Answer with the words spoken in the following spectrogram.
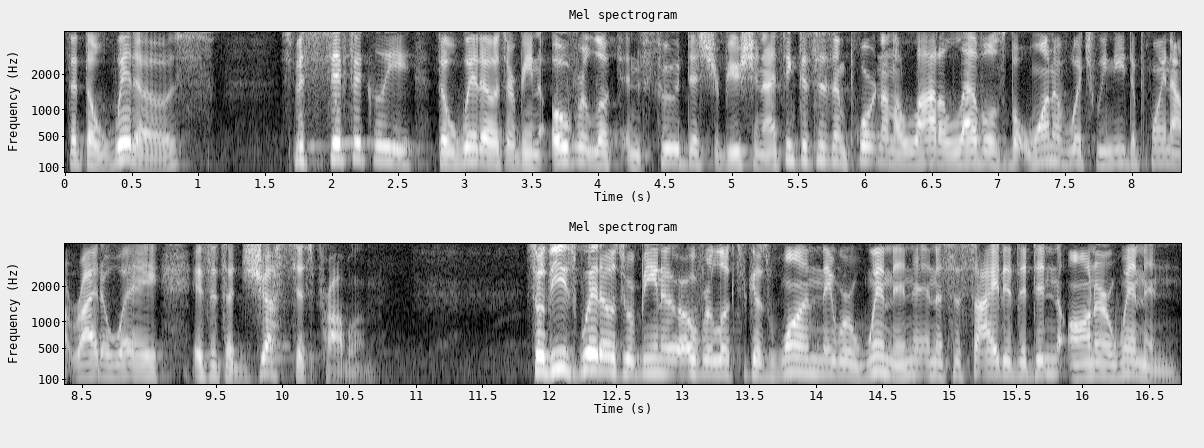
that the widows, Specifically, the widows are being overlooked in food distribution. I think this is important on a lot of levels, but one of which we need to point out right away is it's a justice problem. So these widows were being overlooked because, one, they were women in a society that didn't honor women.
